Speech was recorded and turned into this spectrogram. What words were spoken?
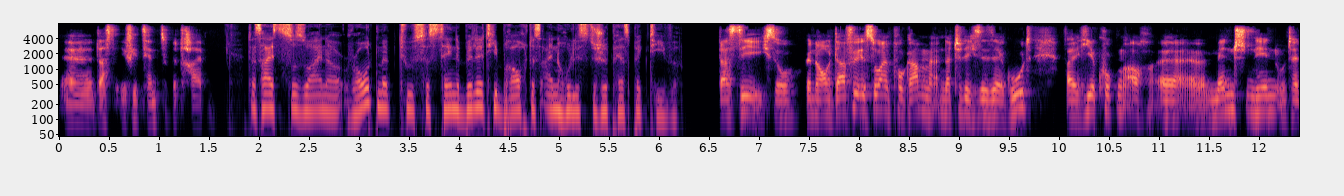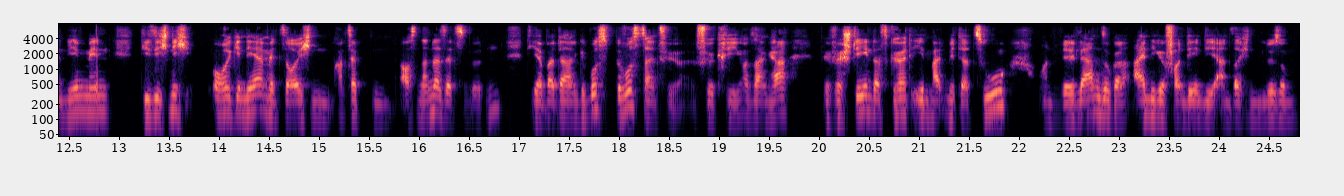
äh, das effizient zu betreiben. Das heißt, zu so einer Roadmap to Sustainability braucht es eine holistische Perspektive. Das sehe ich so, genau. Und dafür ist so ein Programm natürlich sehr, sehr gut, weil hier gucken auch äh, Menschen hin, Unternehmen hin, die sich nicht originär mit solchen Konzepten auseinandersetzen würden, die aber da ein Gewusst Bewusstsein für, für kriegen und sagen, ja, wir verstehen, das gehört eben halt mit dazu und wir lernen sogar einige von denen, die an solchen Lösungen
